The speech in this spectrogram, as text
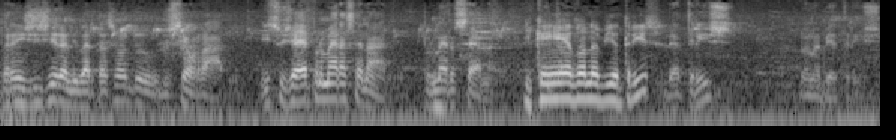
para exigir a libertação do, do seu rádio. Isso já é primeiro cenário, primeira cena. E quem é a dona Beatriz? Beatriz, dona Beatriz.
